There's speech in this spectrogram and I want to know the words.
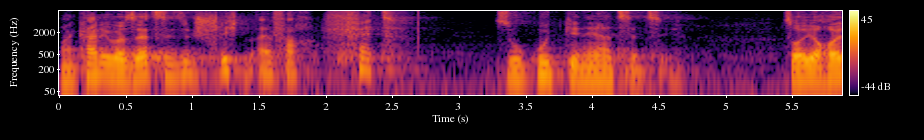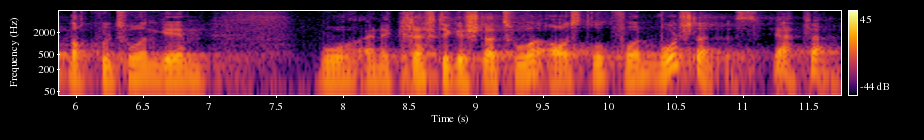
Man kann übersetzen, sie sind schlicht und einfach fett. So gut genährt sind sie. Soll ja heute noch Kulturen geben, wo eine kräftige Statur Ausdruck von Wohlstand ist. Ja, klar.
